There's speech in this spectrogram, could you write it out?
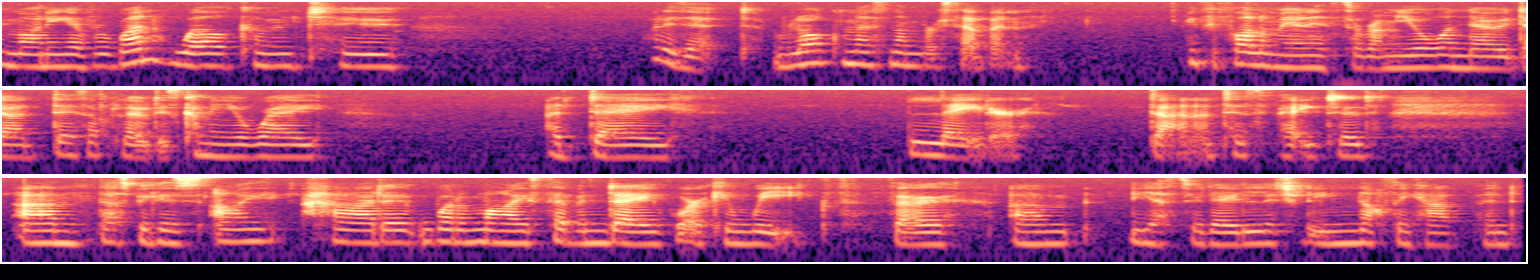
Good morning everyone, welcome to, what is it, Vlogmas number 7. If you follow me on Instagram you all know that this upload is coming your way a day later than anticipated. Um, that's because I had a, one of my seven day working weeks so um, yesterday literally nothing happened.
